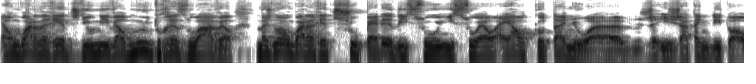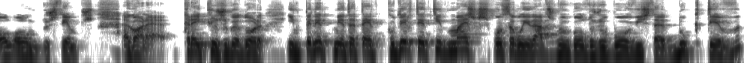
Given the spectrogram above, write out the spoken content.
é um guarda-redes de um nível muito razoável, mas não é um guarda-redes super, isso, isso é, é, algo que eu tenho uh, e já tenho dito ao, ao longo dos tempos. Agora, creio que o jogador, independentemente até de poder ter tido mais responsabilidades no gol do Boa Vista do que teve, uh,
